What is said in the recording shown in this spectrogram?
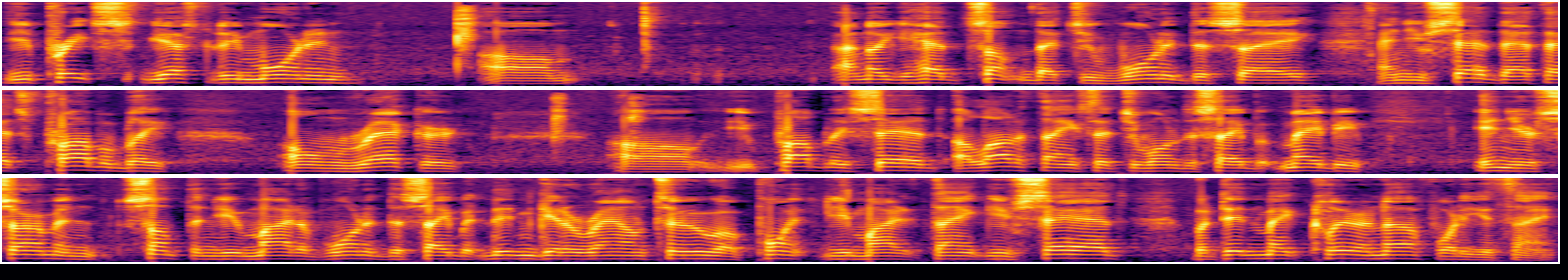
you preached yesterday morning. Um, I know you had something that you wanted to say, and you said that. That's probably on record. Uh, you probably said a lot of things that you wanted to say, but maybe in your sermon something you might have wanted to say but didn't get around to, a point you might think you said but didn't make clear enough. What do you think?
